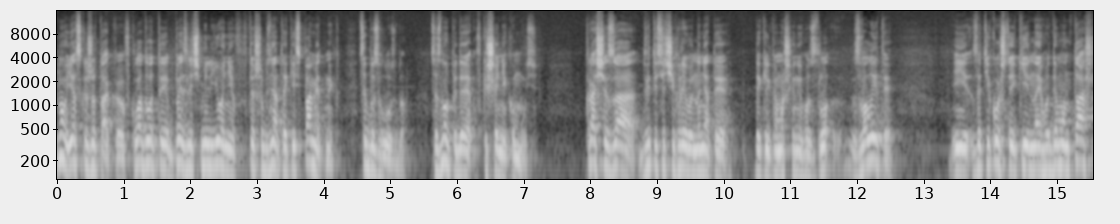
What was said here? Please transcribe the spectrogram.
Ну, я скажу так: вкладувати безліч мільйонів в те, щоб зняти якийсь пам'ятник, це безглуздо. Це знов піде в кишені комусь. Краще за 2000 гривень наняти декілька машин його звалити. І за ті кошти, які на його демонтаж,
